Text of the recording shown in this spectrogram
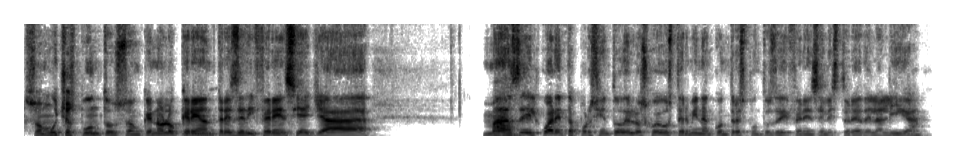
Son muchos puntos, aunque no lo crean. Tres de diferencia ya. Más del 40% de los juegos terminan con tres puntos de diferencia en la historia de la liga.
